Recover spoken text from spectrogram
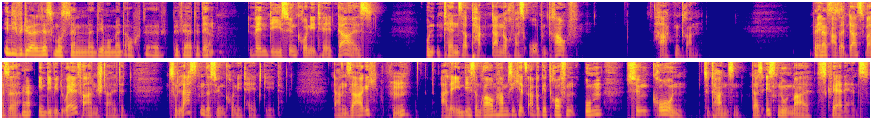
Individualismus dann in dem Moment auch äh, bewertet. Wenn, ja. wenn die Synchronität da ist und ein Tänzer packt dann noch was oben drauf, Haken dran. Wenn, Wenn das, aber das, was er ja. individuell veranstaltet, zu Lasten der Synchronität geht, dann sage ich, hm, alle in diesem Raum haben sich jetzt aber getroffen, um synchron zu tanzen. Das ist nun mal Square Dance.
